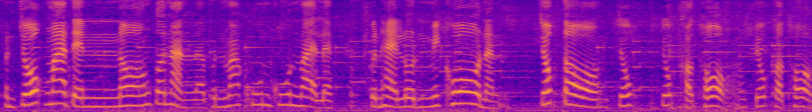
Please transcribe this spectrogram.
เพิ่นโจกมาแต่น้องตัวนั้นแหละเพิ่นมาคูนคูนไว้เลย เพิ่นให้ล่นมิโครนั่นจกต่อจกจกเขาท้องจกเขาท้อง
